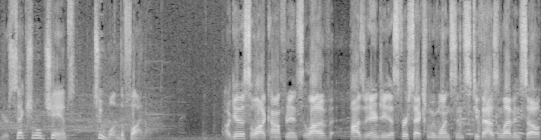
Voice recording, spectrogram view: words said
your sectional champs, 2 1 the final. I'll give us a lot of confidence, a lot of positive energy. That's the first section we won since 2011, so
